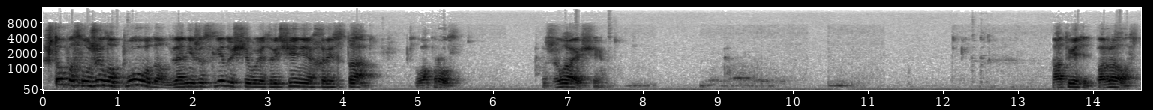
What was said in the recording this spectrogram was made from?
Что послужило поводом для ниже следующего изречения Христа? Вопрос. Желающие. Ответить, пожалуйста.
